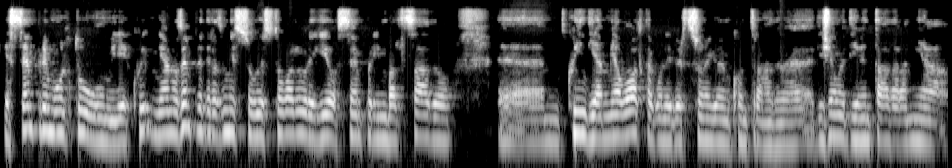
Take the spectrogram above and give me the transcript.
e sempre molto umili e que- mi hanno sempre trasmesso questo valore che io ho sempre rimbalzato ehm, quindi a mia volta con le persone che ho incontrato eh, diciamo è diventata la mia,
